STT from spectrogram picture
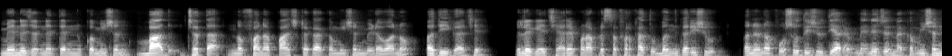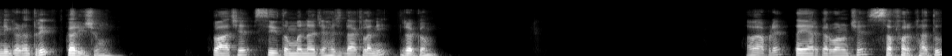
મેનેજરને તેનું કમિશન બાદ જતાં નફાના પાંચ ટકા કમિશન મેળવવાનો અધિકાર છે. એટલે કે જ્યારે પણ આપણે સફર ખાતું બંધ કરીશું અને નફો શોધીશું ત્યારે મેનેજરના કમિશનની ગણતરી કરીશું. તો આ છે શિવ તંબરના જહાજ દાખલાની રકમ. હવે આપણે તૈયાર કરવાનું છે સફર ખાતું.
